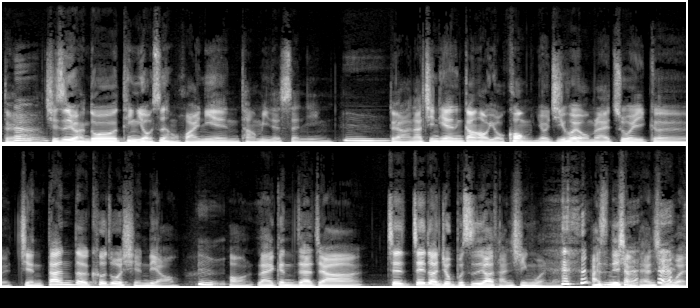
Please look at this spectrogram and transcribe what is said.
对啊，嗯、其实有很多听友是很怀念唐蜜的声音。嗯，对啊，那今天刚好有空有机会，我们来做一个简单的客座闲聊。嗯，哦，来跟大家这这段就不是要谈新闻了，还是你想谈新闻？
